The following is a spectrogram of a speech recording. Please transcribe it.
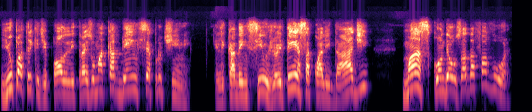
E o Patrick de Paula, ele traz uma cadência para o time. Ele cadencia o jogo, ele tem essa qualidade, mas quando é usado a favor,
